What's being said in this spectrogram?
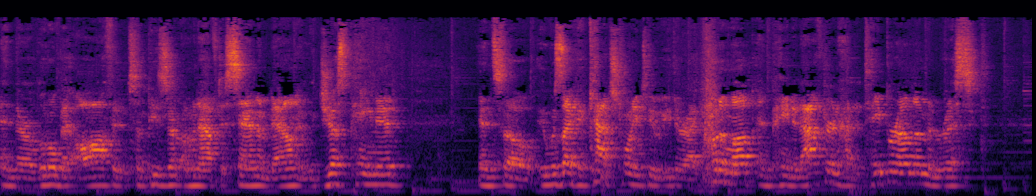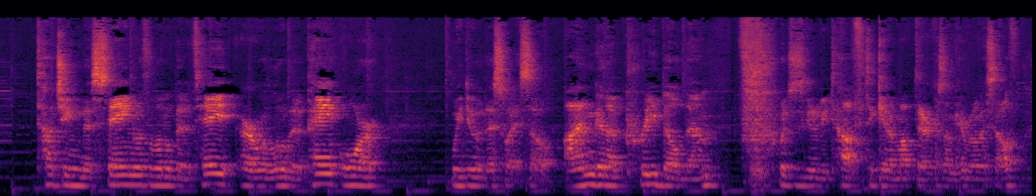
and they're a little bit off and some pieces are, I'm gonna have to sand them down. And we just painted, and so it was like a catch-22. Either I put them up and painted after and had a tape around them and risked touching the stain with a little bit of tape or with a little bit of paint, or we do it this way. So I'm gonna pre-build them, which is gonna be tough to get them up there because I'm here by myself.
